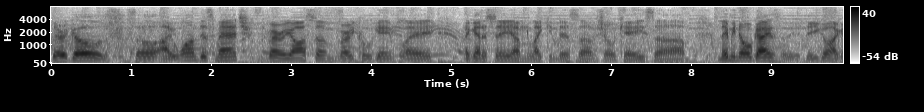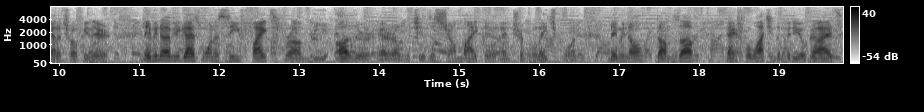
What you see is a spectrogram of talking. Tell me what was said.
there it goes. So I won this match. Very awesome. Very cool gameplay. I gotta say I'm liking this um, showcase. Um, let me know, guys. There you go. I got a trophy there. Let me know if you guys want to see fights from the other era, which is the Shawn Michael and Triple H one. Let me know. Thumbs up. Thanks for watching the video, guys.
